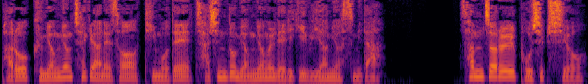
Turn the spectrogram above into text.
바로 그 명령 체계 안에서 디모데 자신도 명령을 내리기 위함이었습니다. 3절을 보십시오.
